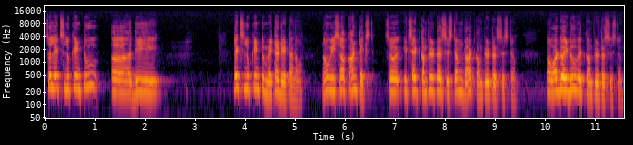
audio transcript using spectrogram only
So let's look into uh, the, let's look into metadata now. Now we saw context. So it said computer system dot computer system. Now what do I do with computer system?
